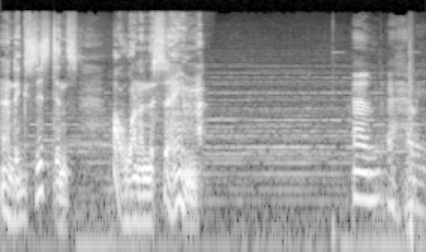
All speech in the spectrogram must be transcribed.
and existence are one and the same. And a Hellion.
